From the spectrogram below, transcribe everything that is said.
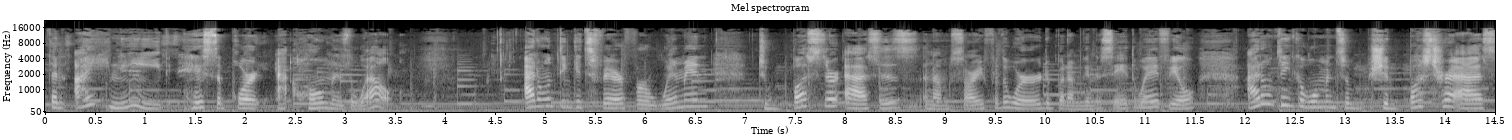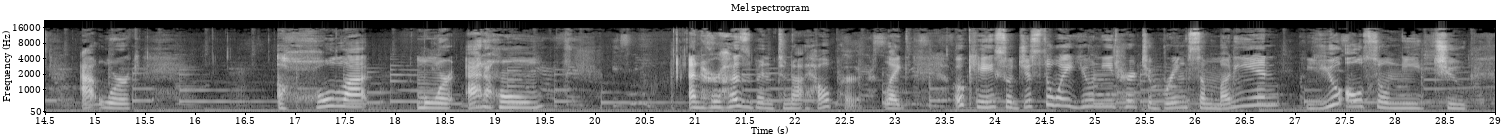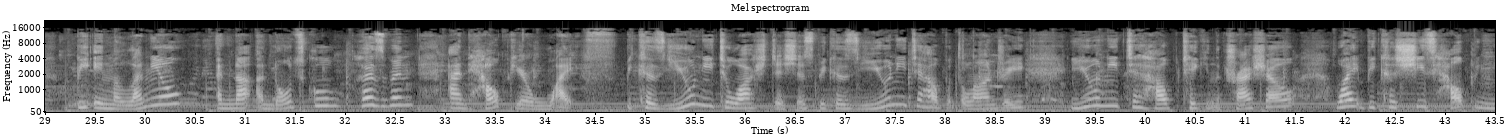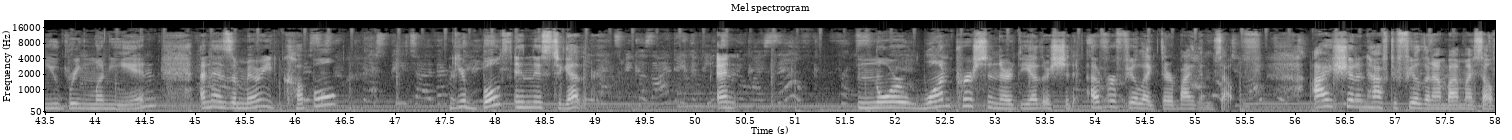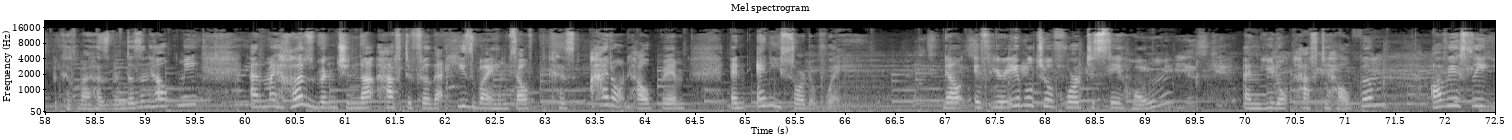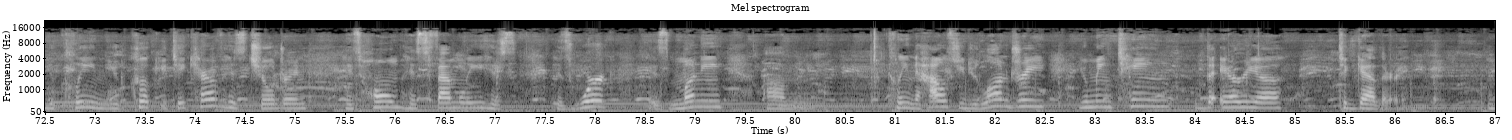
then I need his support at home as well. I don't think it's fair for women to bust their asses, and I'm sorry for the word, but I'm gonna say it the way I feel. I don't think a woman should bust her ass at work a whole lot more at home and her husband to not help her. Like, okay, so just the way you need her to bring some money in, you also need to be a millennial and not an old school husband and help your wife because you need to wash dishes because you need to help with the laundry you need to help taking the trash out. Why? Because she's helping you bring money in. And as a married couple you're both in this together. And nor one person or the other should ever feel like they're by themselves. I shouldn't have to feel that I'm by myself because my husband doesn't help me, and my husband should not have to feel that he's by himself because I don't help him in any sort of way. Now, if you're able to afford to stay home and you don't have to help him, obviously you clean, you cook, you take care of his children, his home, his family, his his work, his money, um, clean the house, you do laundry, you maintain the area together.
